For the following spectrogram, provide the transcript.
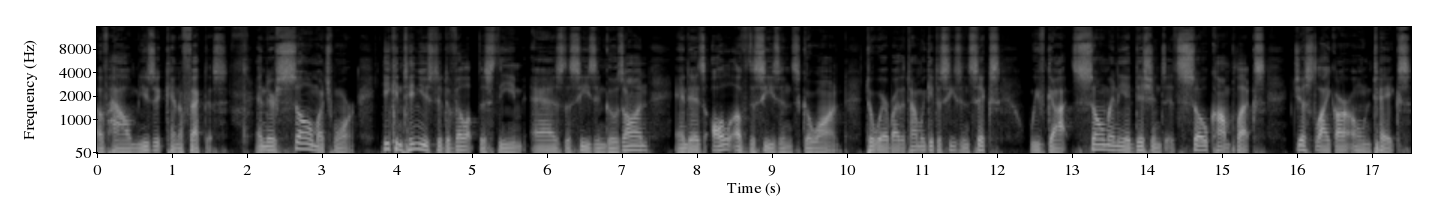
of how music can affect us. And there's so much more. He continues to develop this theme as the season goes on and as all of the seasons go on, to where by the time we get to season six, we've got so many additions. It's so complex, just like our own takes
